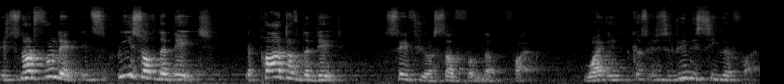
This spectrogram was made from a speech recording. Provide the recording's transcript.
it's not full date, it's piece of the date, a part of the date. Save yourself from the fire. Why? Because it is really severe fire.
